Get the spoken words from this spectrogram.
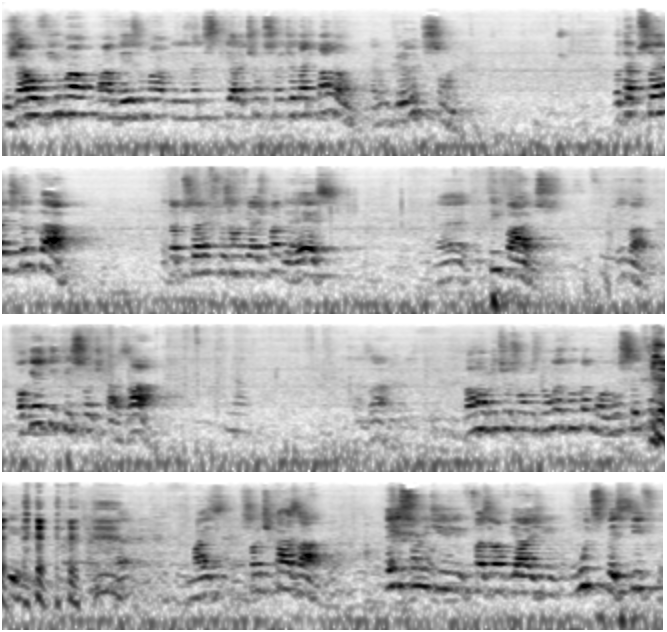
Eu já ouvi uma, uma vez uma menina disse que ela tinha um sonho de andar de balão, era um grande sonho. Outra pessoa era de ter um carro. Outra pessoa era de fazer uma viagem para a Grécia. Né? Então, tem vários. Tem. Alguém aqui tem sonho de casar? Casar? Normalmente os homens não levantam a mão, não sei porquê. né? Mas sonho de casar. Tem sonho de fazer uma viagem muito específica?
